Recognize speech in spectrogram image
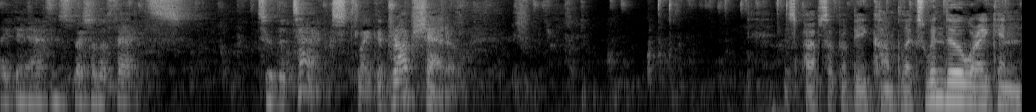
I can add some special effects to the text, like a drop shadow. This pops up a big complex window where I can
